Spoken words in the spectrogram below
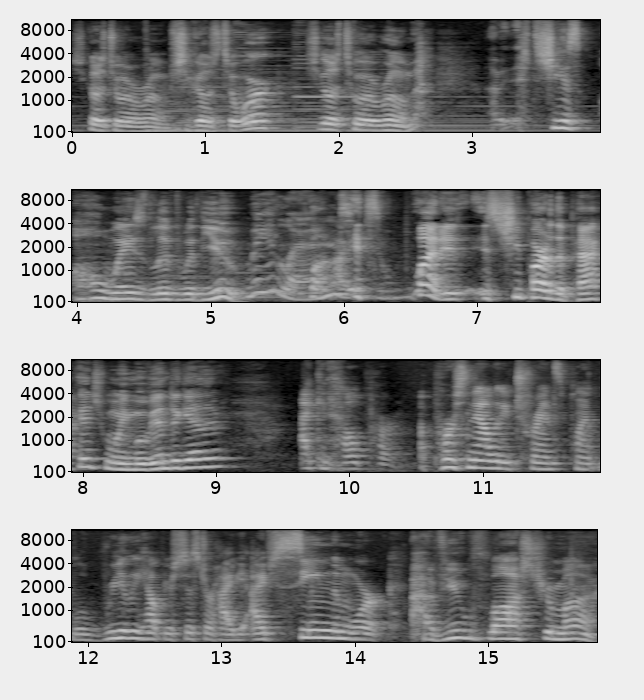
she goes to her room. She goes to work, she goes to her room. I mean, she has always lived with you. Leland. Well, it's what? Is, is she part of the package when we move in together? I can help her. A personality transplant will really help your sister Heidi. I've seen them work. Have you lost your mind?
